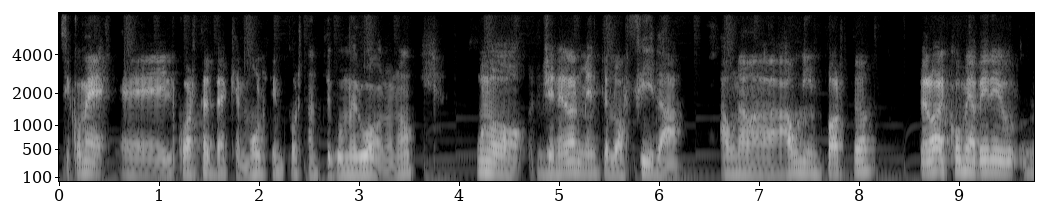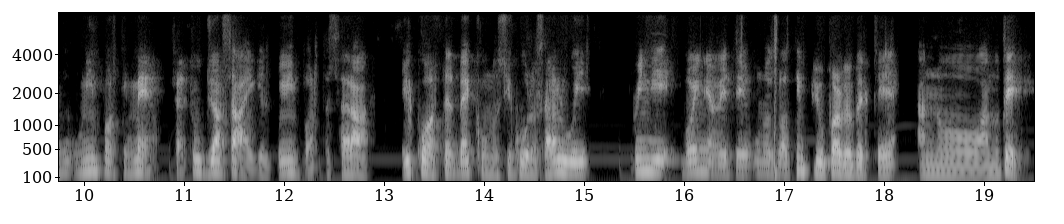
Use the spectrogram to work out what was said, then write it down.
siccome eh, il quarterback è molto importante come ruolo, no? Uno generalmente lo affida a, una, a un import però è come avere un, un, import in meno, cioè tu già sai che il tuo import sarà il quarterback, uno sicuro sarà lui, quindi voi ne avete uno slot in più proprio perché hanno, hanno te,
